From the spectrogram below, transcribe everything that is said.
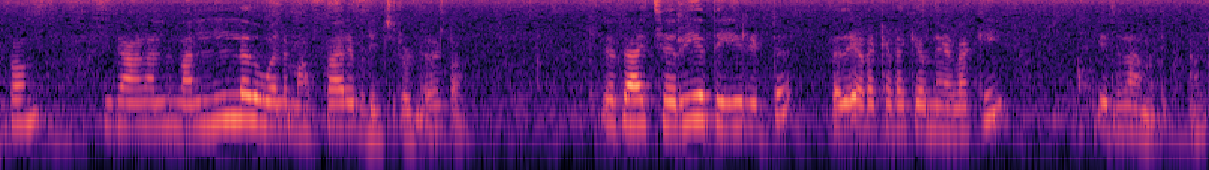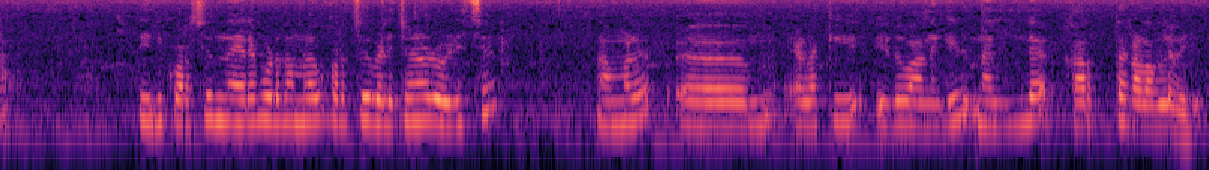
അപ്പം ഇതാണ് നല്ലതുപോലെ മസാല പിടിച്ചിട്ടുണ്ട് കേട്ടോ. ഇതാ ചെറിയ തീയിലിട്ട് ഇത് ഇടയ്ക്കിടയ്ക്ക് ഒന്ന് ഇളക്കി ഇരുന്നാൽ മതി കേട്ടോ. ഇനി കുറച്ച് നേരം കൂടെ നമ്മൾ കുറച്ച് വെളിച്ചെണ്ണ ഒഴിച്ച് നമ്മൾ ഇളക്കി ഇടുവാണെങ്കിൽ നല്ല കറുത്ത കളറിൽ വരും.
